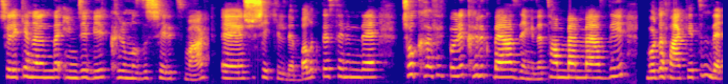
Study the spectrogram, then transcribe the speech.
Şöyle kenarında ince bir kırmızı şerit var. Ee, şu şekilde balık deseninde. Çok hafif böyle kırık beyaz renginde. Tam bembeyaz değil. Burada fark ettim de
